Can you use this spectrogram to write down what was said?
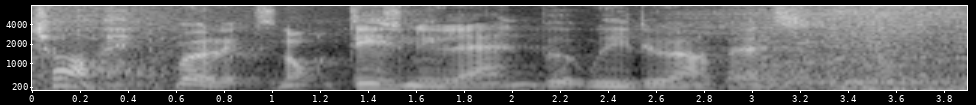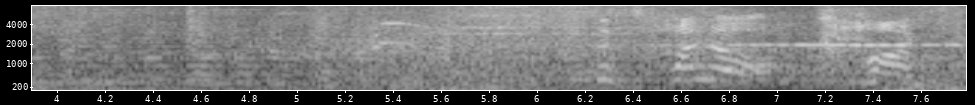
Charming. Well, it's not Disneyland, but we do our best. The tunnel! Con! It's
